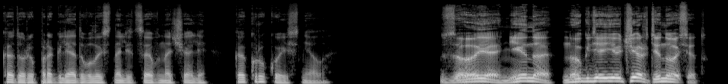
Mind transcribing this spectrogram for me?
которая проглядывалась на лице вначале, как рукой сняла. «Зоя, Нина, ну где ее черти носят?»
